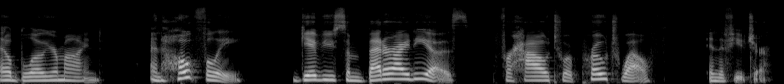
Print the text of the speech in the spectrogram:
it'll blow your mind and hopefully give you some better ideas for how to approach wealth in the future.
